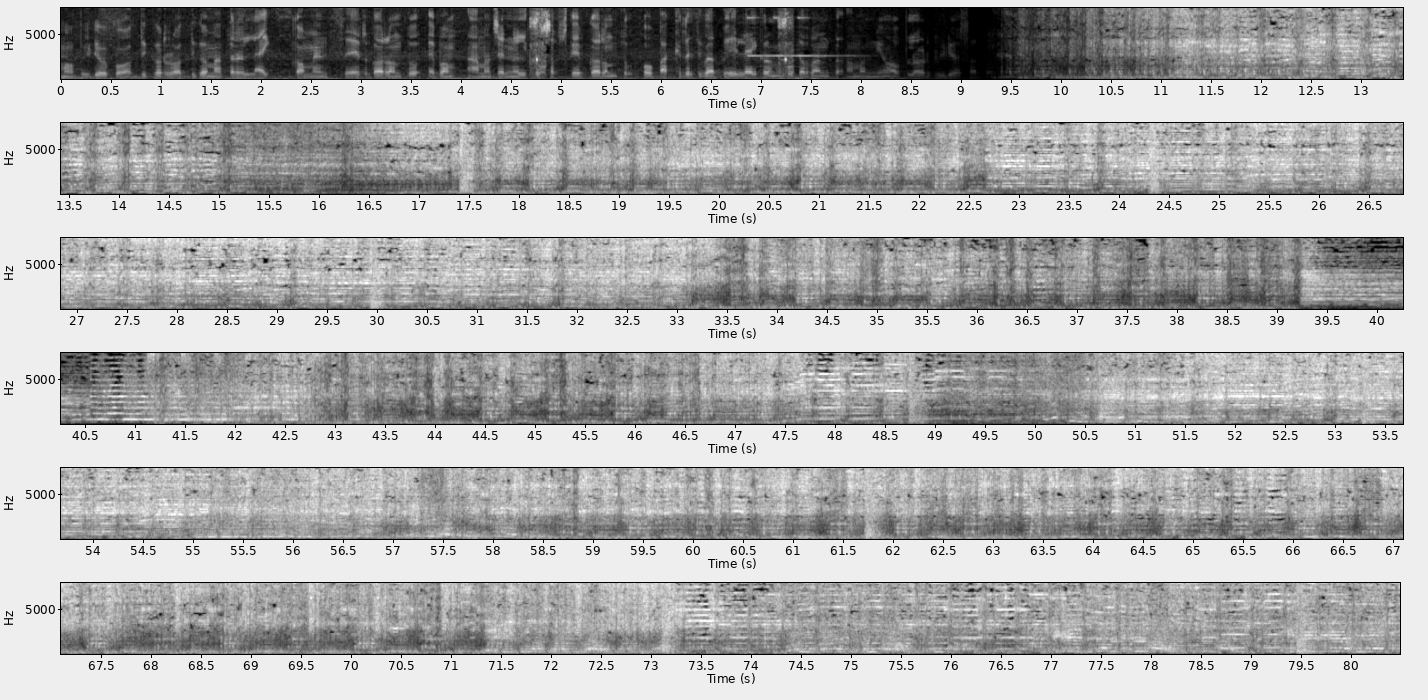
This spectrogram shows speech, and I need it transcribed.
आम भिडियो को अधिक अधिक मात्रा लाइक कमेंट सेयर करूँ एवं आम चैनल को सब्सक्राइब करूँ और बाकी बेल आइकन को दबातु आम न्यू अपलोड भिड सर्व ¡Gracias!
